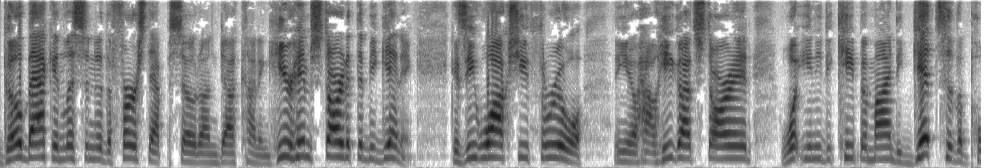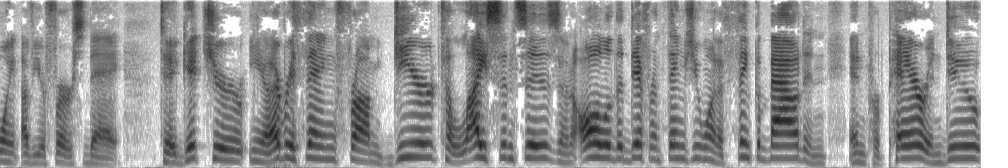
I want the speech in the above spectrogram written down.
go back and listen to the first episode on duck hunting. Hear him start at the beginning because he walks you through, you know, how he got started, what you need to keep in mind to get to the point of your first day to get your, you know, everything from gear to licenses and all of the different things you want to think about and, and prepare and do.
